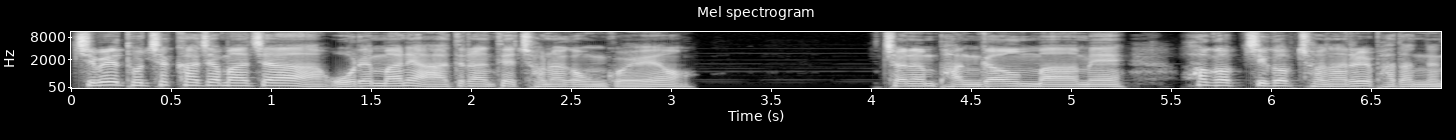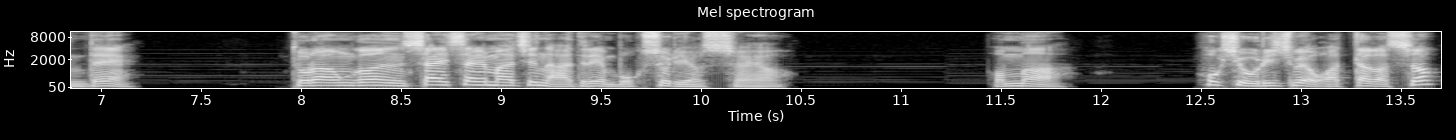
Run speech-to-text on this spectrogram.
집에 도착하자마자 오랜만에 아들한테 전화가 온 거예요. 저는 반가운 마음에 허겁지겁 전화를 받았는데 돌아온 건 쌀쌀맞은 아들의 목소리였어요. 엄마, 혹시 우리 집에 왔다 갔어?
